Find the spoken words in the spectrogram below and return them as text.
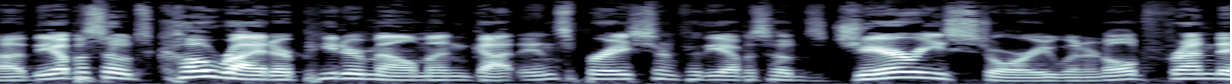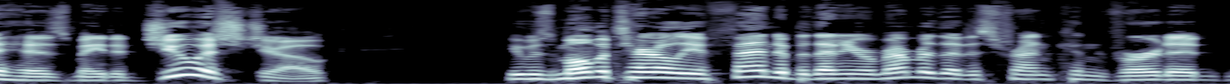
Uh, the episode's co writer, Peter Mehlman, got inspiration for the episode's Jerry story when an old friend of his made a Jewish joke. He was momentarily offended, but then he remembered that his friend converted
